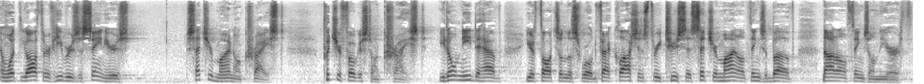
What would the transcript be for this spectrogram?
And what the author of Hebrews is saying here is set your mind on Christ. Put your focus on Christ. You don't need to have your thoughts on this world. In fact, Colossians 3 2 says, Set your mind on things above, not on things on the earth.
